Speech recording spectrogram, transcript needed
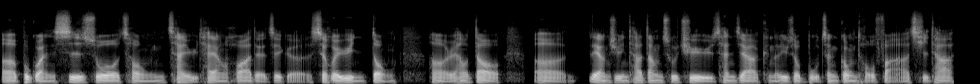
呃，不管是说从参与太阳花的这个社会运动，好，然后到呃亮君他当初去参加，可能比如说补正公投法，其他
